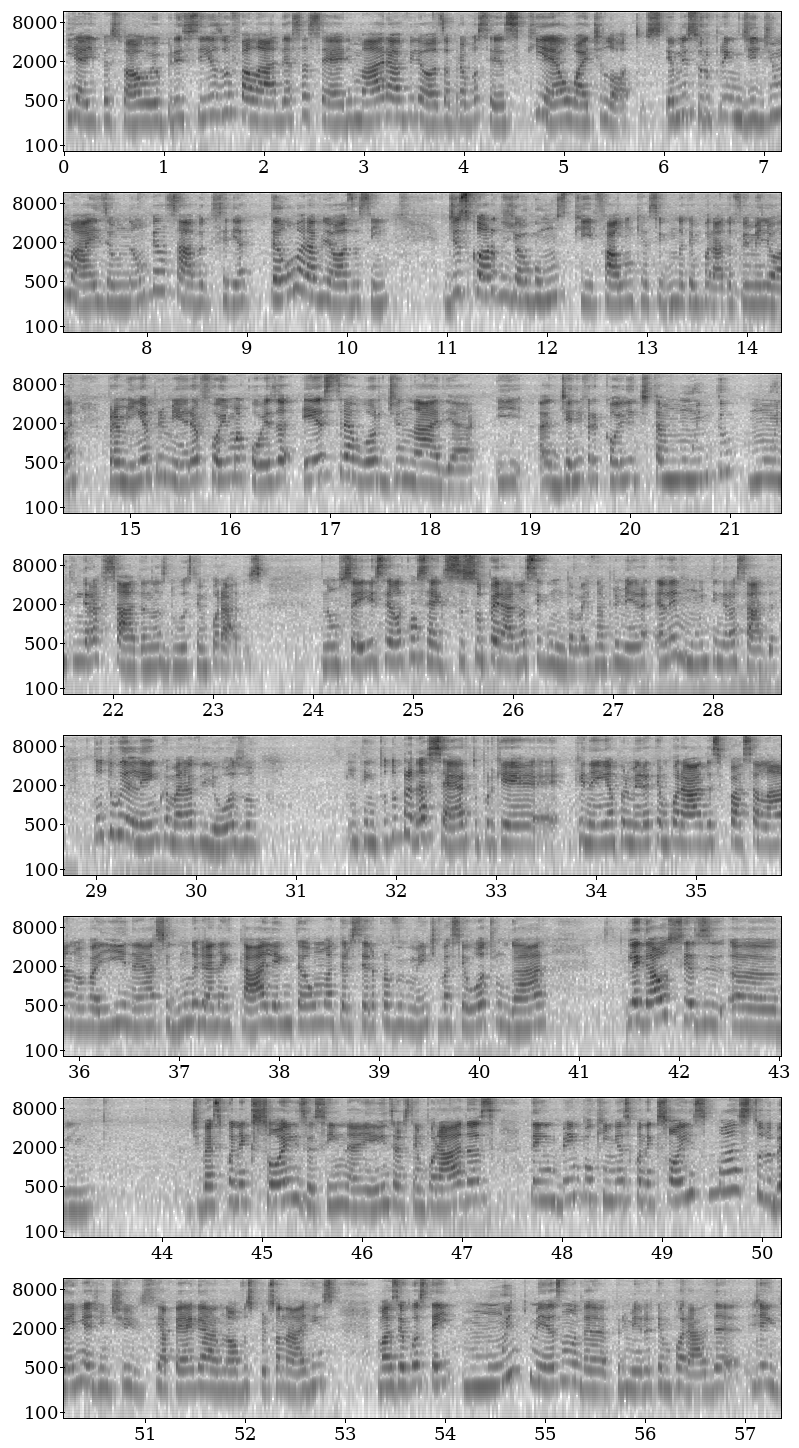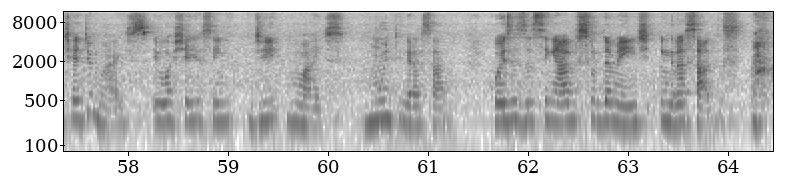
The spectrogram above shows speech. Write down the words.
E aí, pessoal, eu preciso falar dessa série maravilhosa pra vocês, que é o White Lotus. Eu me surpreendi demais, eu não pensava que seria tão maravilhosa assim. Discordo de alguns que falam que a segunda temporada foi melhor. Pra mim, a primeira foi uma coisa extraordinária. E a Jennifer Coolidge tá muito, muito engraçada nas duas temporadas. Não sei se ela consegue se superar na segunda, mas na primeira ela é muito engraçada. Todo o elenco é maravilhoso e tem tudo para dar certo, porque que nem a primeira temporada se passa lá no Havaí, né? A segunda já é na Itália, então a terceira provavelmente vai ser outro lugar. Legal se as, uh, tivesse conexões, assim, né, entre as temporadas. Tem bem pouquinhas conexões, mas tudo bem, a gente se apega a novos personagens. Mas eu gostei muito mesmo da primeira temporada. Gente, é demais. Eu achei, assim, demais. Muito engraçado. Coisas, assim, absurdamente engraçadas.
